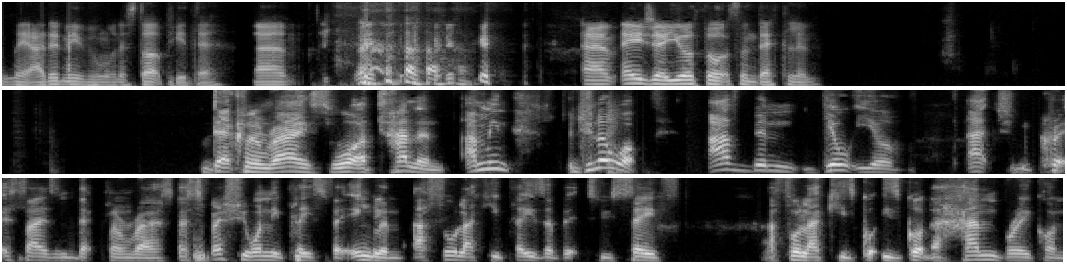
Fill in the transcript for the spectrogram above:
Mate, I didn't even want to stop you there. Um, um, AJ, your thoughts on Declan? Declan Rice, what a talent. I mean, do you know what? I've been guilty of actually criticizing Declan Rice, especially when he plays for England. I feel like he plays a bit too safe. I feel like he's got he's got the handbrake on.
